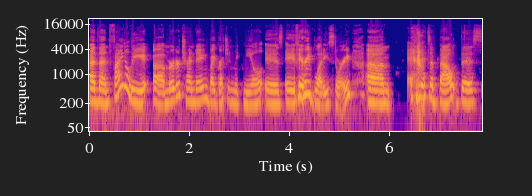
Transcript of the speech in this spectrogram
And then finally uh, murder trending by gretchen mcneil is a very bloody story. Um, and it's about this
